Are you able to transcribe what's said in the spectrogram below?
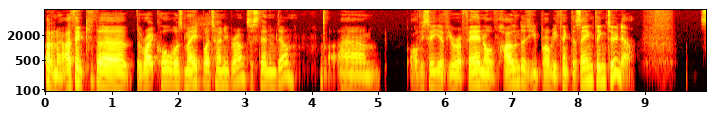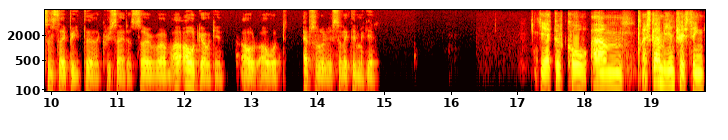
I don't know. I think the the right call was made by Tony Brown to stand him down. Um, obviously, if you're a fan of Highlanders, you probably think the same thing too now, since they beat the Crusaders. So um, I, I would go again. I would, I would absolutely select them again. yeah, good call. Um, it's going to be interesting.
